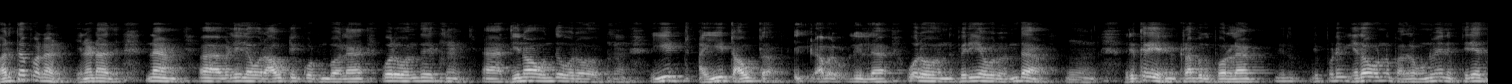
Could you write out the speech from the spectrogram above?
வருத்தப்படுறாரு. என்னடா வெளியில் ஒரு அவுட்டிங் கூட்டும் போல ஒரு வந்து தினம் வந்து ஒரு ஈட் ஈட் அவுட் இல்லை. ஒரு வந்து பெரிய ஒரு இந்த ரிக்ரியேஷன் கிளப்புக்கு போகல. இப்படி ஏதோ ஒன்று அதில் ஒன்றுமே எனக்கு தெரியாது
